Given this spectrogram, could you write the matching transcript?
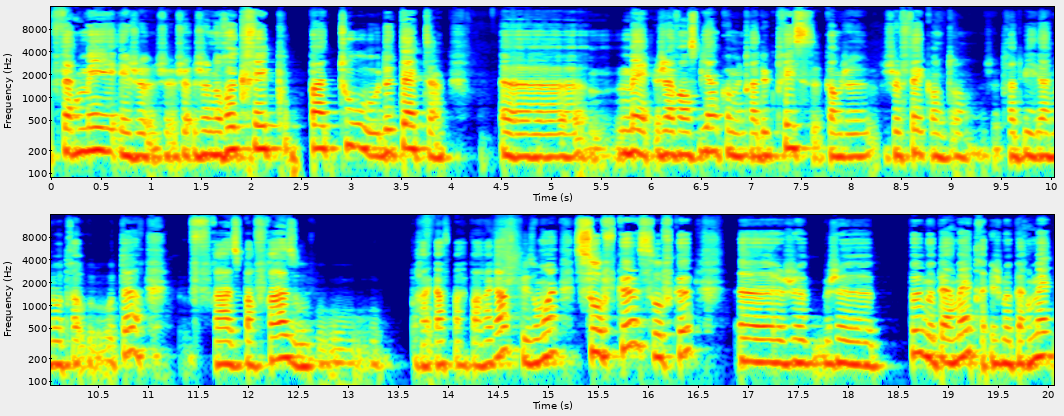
fermée et je, ne recrée pas tout de tête. Euh, mais j'avance bien comme une traductrice, comme je, je fais quand je traduis un autre auteur, phrase par phrase ou, paragraphe par paragraphe, plus ou moins. Sauf que, sauf que, euh, je, je peux me permettre et je me permets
